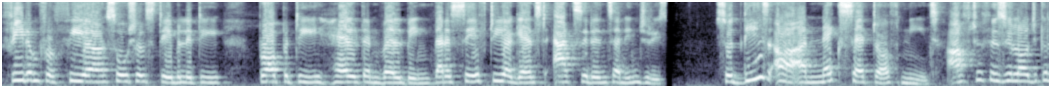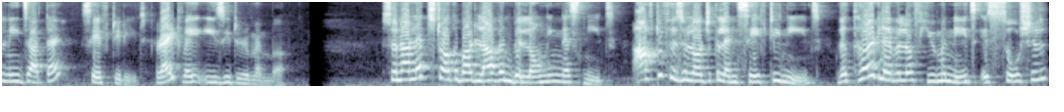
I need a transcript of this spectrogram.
freedom from fear, social stability, property, health, and well being. That is safety against accidents and injuries. So these are our next set of needs. After physiological needs aata hai safety needs, right? Very easy to remember. So now let's talk about love and belongingness needs. After physiological and safety needs, the third level of human needs is social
